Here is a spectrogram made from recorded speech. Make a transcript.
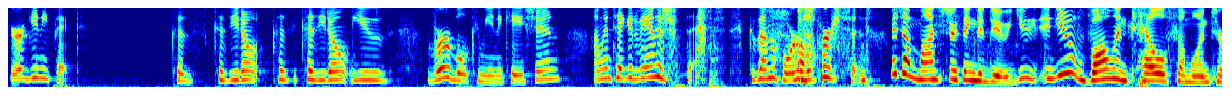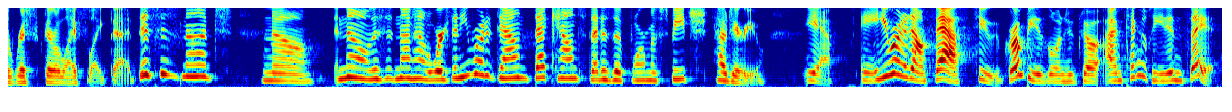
You're a guinea pig. Because because you don't because because you don't use verbal communication i'm going to take advantage of that because i'm a horrible person it's a monster thing to do. You you don't volunteer someone to risk their life like that. This is not. no No, this is not how it works. And he wrote it down. That counts. That is a form of speech. How dare you? yeah he wrote it down fast too grumpy is the one who go i'm technically he didn't say it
